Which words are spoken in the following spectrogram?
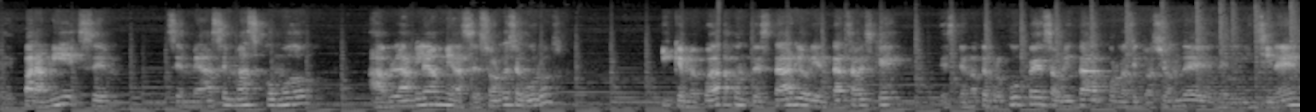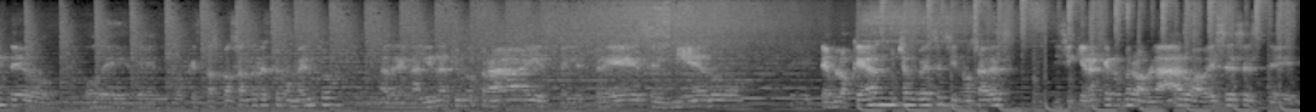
eh, para mí se, se me hace más cómodo hablarle a mi asesor de seguros y que me pueda contestar y orientar, ¿sabes qué? Este, no te preocupes, ahorita por la situación del incidente o, de, lo que estás pasando en este momento, la adrenalina que uno trae, este, el estrés, el miedo, eh, te bloqueas muchas veces y no sabes ni siquiera qué número hablar o a veces, este,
